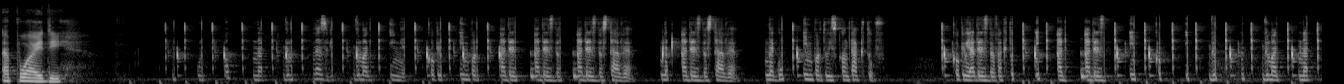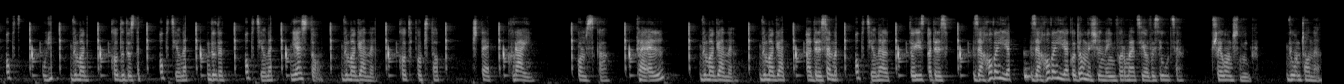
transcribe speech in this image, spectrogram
Apple ID. O, na, gm, nazwi, gmag, imię, kopiuj, import, adres, adres, do, adres dostawy, na, adres dostawy, nagłów, importuj z kontaktów, kopiuj adres do faktury, i, ad, adres, i, wy, wymag, na, op, uli, wymag, kod dostawy, opcjona, dodat, opcjona, miasto, wymagane, kod poczta, 4, kraj, Polska, PL, wymagane, wymagane, adresem, opcjonal, to jest adres, zachowaj, zachowaj jako domyślne informacje o wysyłce, przełącznik, wyłączone,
